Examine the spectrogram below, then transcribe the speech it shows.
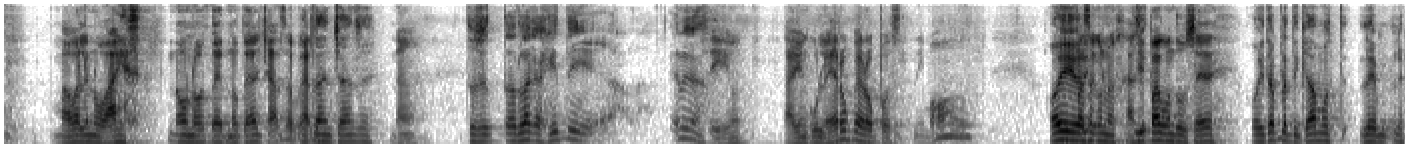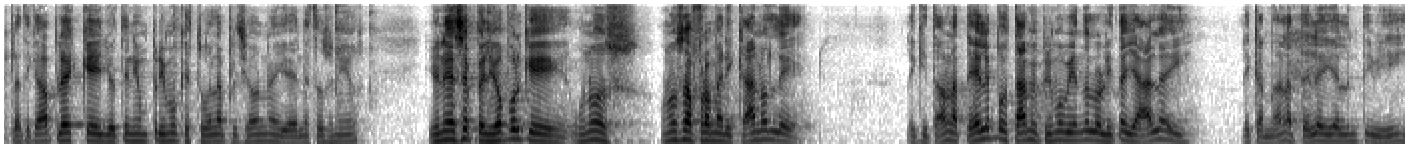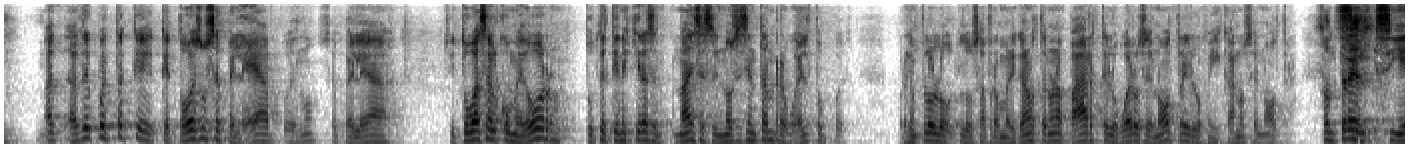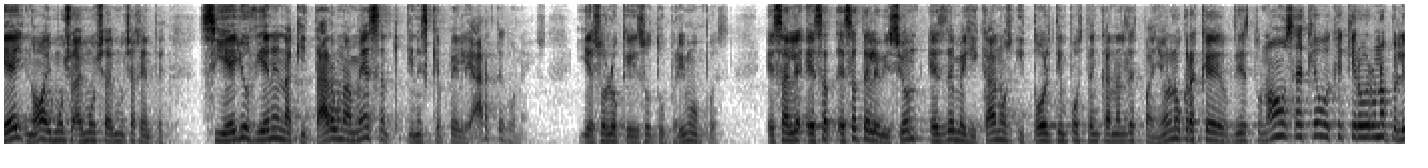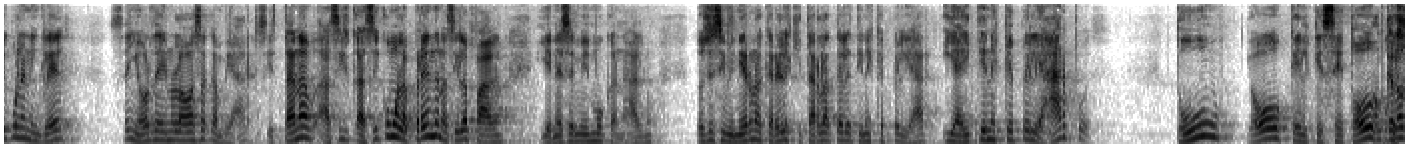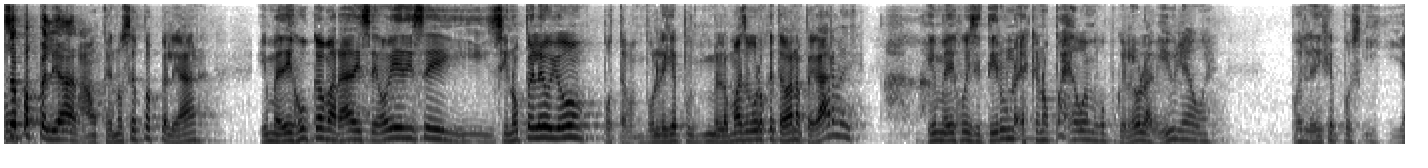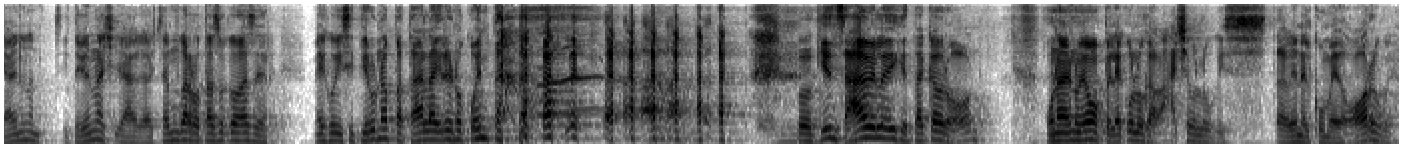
más vale no vayas. No, no te, no te dan chance, No te dan chance. No. Entonces estás la cajita y. verga. Sí, está bien culero, pero pues, ni modo. Oye, Así pasa con así y- pasa cuando sucede. ahorita le- les platicaba a Ples que yo tenía un primo que estuvo en la prisión allá en Estados Unidos. Y una vez se peleó porque unos, unos afroamericanos le, le quitaron la tele, pues estaba mi primo viendo Lolita Yala y le cambiaron la tele ahí al MTV. Haz, haz de cuenta que, que todo eso se pelea, pues, ¿no? Se pelea. Si tú vas al comedor, tú te tienes que ir a sentar. Nadie se, no se sientan revueltos, pues. Por ejemplo, lo- los afroamericanos están en una parte, los güeros en otra y los mexicanos en otra. Son tres. Si, si ell- no, hay mucha, hay mucha, hay mucha gente. Si ellos vienen a quitar una mesa, tú tienes que pelearte con ellos. Y eso es lo que hizo tu primo, pues. Esa, esa, esa televisión es de mexicanos y todo el tiempo está en canal de español. No creas que dices tú, no, ¿sabes qué, güey? Que quiero ver una película en inglés. Señor, de ahí no la vas a cambiar. Si están así, así como la prenden, así la pagan. Y en ese mismo canal, ¿no? Entonces, si vinieron a quererles quitar la tele, tienes que pelear. Y ahí tienes que pelear, pues. Tú, yo, que el que sé todo. Aunque no son- sepas pelear. aunque no sepas pelear. Y me dijo un camarada, dice, oye, dice, y si no peleo yo, pues, te- pues le dije, pues lo más seguro es que te van a pegar, le dije. Y me dijo, y si tiro una, es que no puedo, güey, porque leo la Biblia, güey. Pues le dije, pues, y, ya si te vienen a, a echar un garrotazo, ¿qué va a hacer? Me dijo, y si tiro una patada al aire no cuenta. pues quién sabe, le dije, está cabrón. Una vez nos íbamos a pelear con los gabachos, lo que estaba en el comedor, güey.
